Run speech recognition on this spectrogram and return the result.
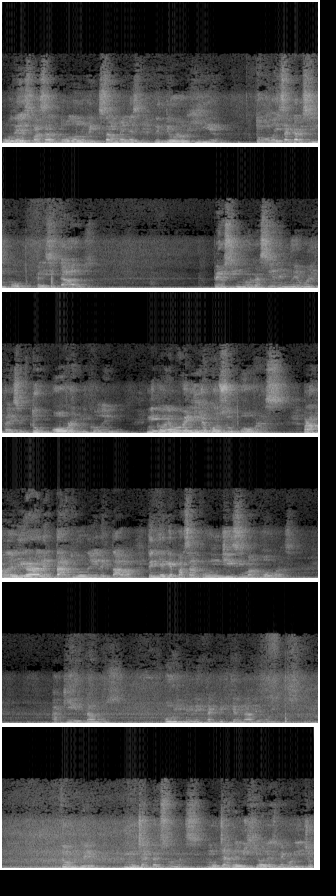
Podés pasar todos los exámenes de teología, todo y sacar cinco, felicitados. Pero si no nació de nuevo, le está diciendo, tus obras, Nicodemo. Nicodemo venía con sus obras. Para poder llegar al estatus donde él estaba, tenía que pasar por muchísimas obras. Aquí estamos hoy en esta cristiandad de hoy, donde muchas personas, muchas religiones, mejor dicho,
